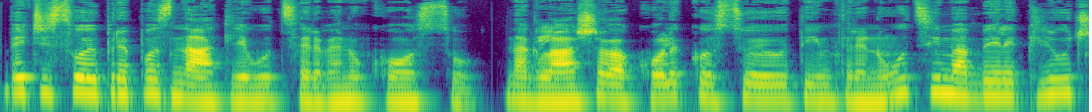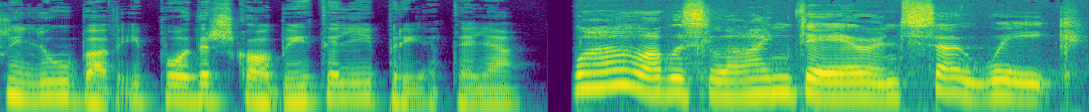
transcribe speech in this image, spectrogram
već i svoju prepoznatljivu crvenu kosu. Naglašava koliko su joj u tim trenucima bili ključni ljubav i podrška obitelji i prijatelja. While I was lying there and so weak,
